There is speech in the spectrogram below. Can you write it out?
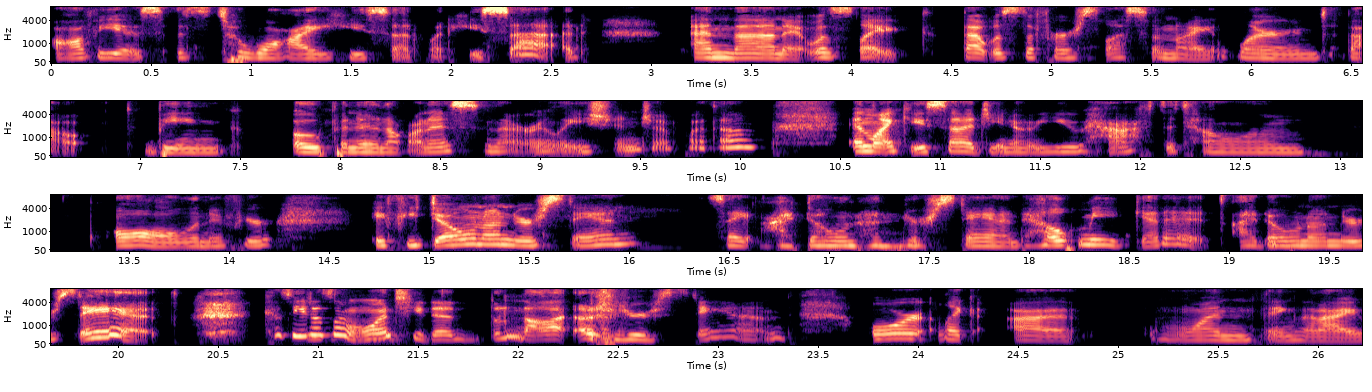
obvious as to why he said what he said. And then it was like, that was the first lesson I learned about being open and honest in that relationship with him. And like you said, you know, you have to tell him all. And if you're, if you don't understand, say, I don't understand. Help me get it. I don't understand. Because he doesn't want you to not understand. Or like uh one thing that I,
